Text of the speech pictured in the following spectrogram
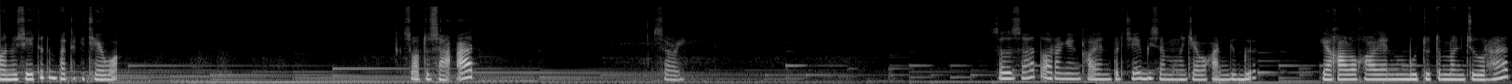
manusia itu tempatnya kecewa. Suatu saat, sorry, suatu saat orang yang kalian percaya bisa mengecewakan juga. Ya kalau kalian butuh teman curhat,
